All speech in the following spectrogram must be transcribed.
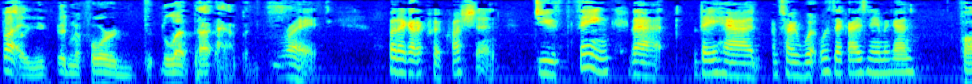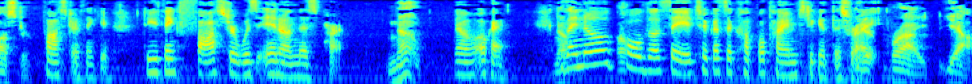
But, so you couldn't afford to let that happen. right. But I got a quick question. Do you think that they had, I'm sorry, what was that guy's name again? Foster. Foster, thank you. Do you think Foster was in on this part? No. No? Okay. No. Because I know Oh. Cole does say it took us a couple times to get this right. Right. Yeah.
